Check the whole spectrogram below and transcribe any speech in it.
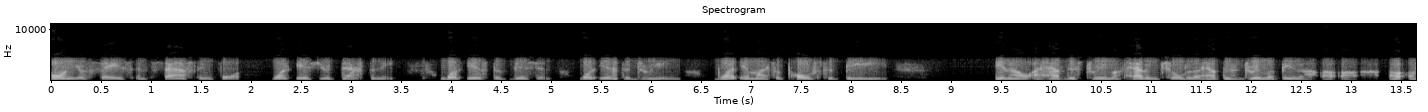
on your face and fasting for. What is your destiny? What is the vision? What is the dream? What am I supposed to be? You know, I have this dream of having children. I have this dream of being a, a, a, a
